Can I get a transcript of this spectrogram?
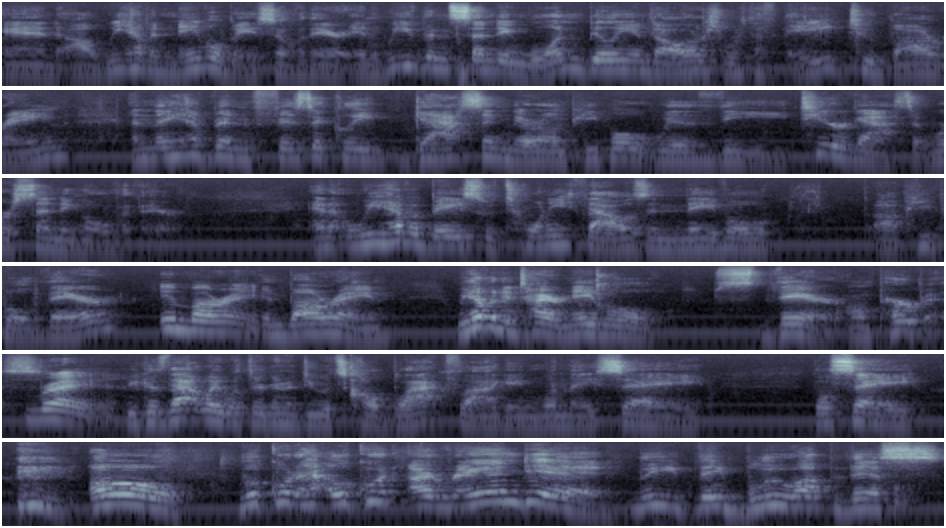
And uh, we have a naval base over there, and we've been sending one billion dollars worth of aid to Bahrain, and they have been physically gassing their own people with the tear gas that we're sending over there. And we have a base with twenty thousand naval uh, people there In Bahrain. in Bahrain. We have an entire naval there on purpose, Right. Because that way, what they're going to do, it's called black flagging. When they say, they'll say, "Oh, look what look what Iran did. They they blew up this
